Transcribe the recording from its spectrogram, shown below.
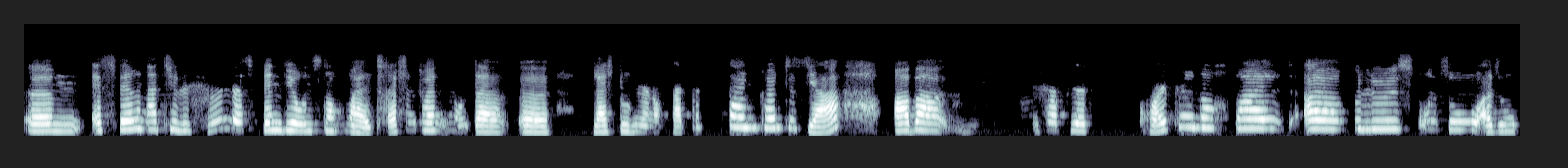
Ähm, es wäre natürlich schön, dass wenn wir uns nochmal treffen könnten und da äh, vielleicht du mir noch Tipps zeigen könntest, ja. Aber ich habe jetzt heute nochmal äh, gelöst und so, also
